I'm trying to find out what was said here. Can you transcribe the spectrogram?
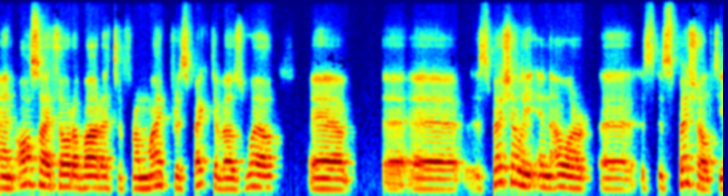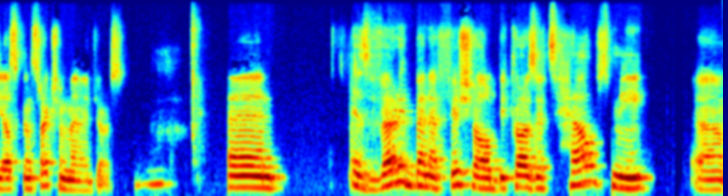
And also I thought about it from my perspective as well, uh, especially in our uh, specialty as construction managers. And it's very beneficial because it helps me uh,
